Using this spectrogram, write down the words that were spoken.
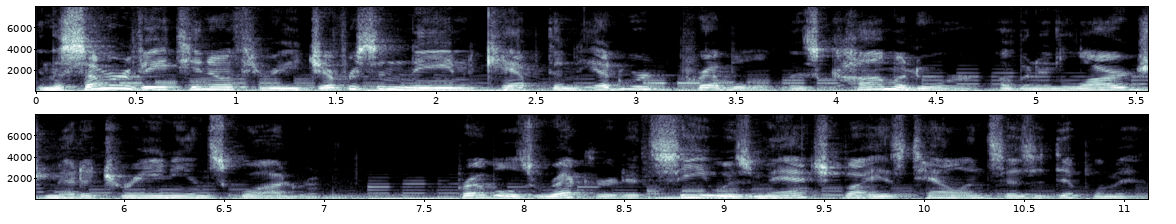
In the summer of 1803, Jefferson named Captain Edward Preble as Commodore of an enlarged Mediterranean squadron. Preble's record at sea was matched by his talents as a diplomat,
